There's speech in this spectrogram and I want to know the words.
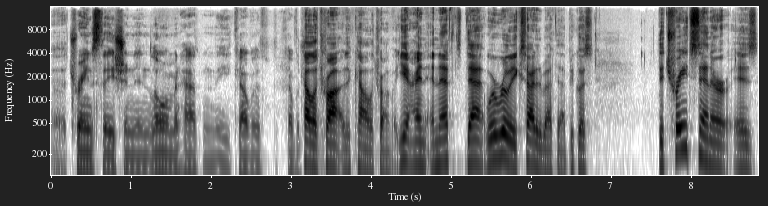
uh, train station in Lower Manhattan, the Calvert. Calatrava, Calatrava. Yeah, and, and that's that. We're really excited about that because the Trade Center is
